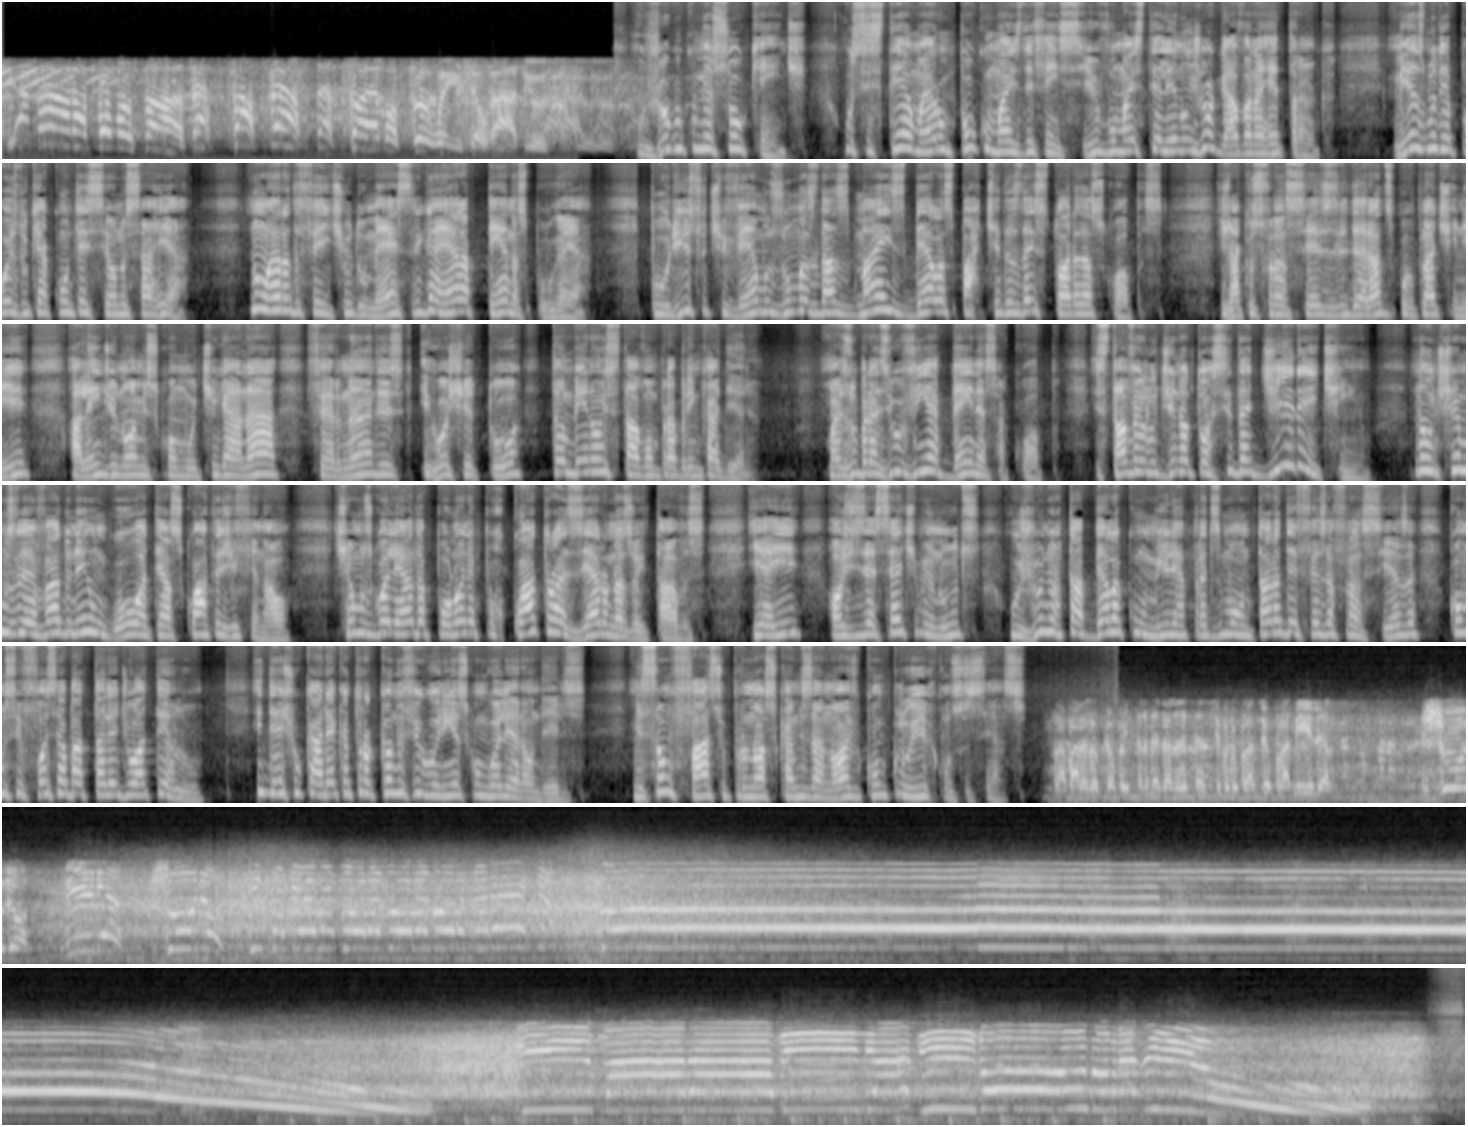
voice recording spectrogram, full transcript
E agora É só festa, é só emoção em seu rádio. O jogo começou quente. O sistema era um pouco mais defensivo, mas Tele não jogava na retranca, mesmo depois do que aconteceu no Sarriá. Não era do feitio do mestre ganhar apenas por ganhar. Por isso tivemos uma das mais belas partidas da história das Copas, já que os franceses liderados por Platini, além de nomes como Tiganá, Fernandes e Rocheteau, também não estavam para brincadeira. Mas o Brasil vinha bem nessa Copa. Estava iludindo a torcida direitinho. Não tínhamos levado nenhum gol até as quartas de final. Tínhamos goleado a Polônia por 4 a 0 nas oitavas. E aí, aos 17 minutos, o Júnior tabela com o Miller para desmontar a defesa francesa como se fosse a Batalha de Waterloo. e deixa o Careca trocando figurinhas com o goleirão deles. Missão fácil para o nosso camisa 9 concluir com sucesso. Trabalha no campo intermediário defensivo do Brasil para Miller. Júnior. Miller. Júnior. De tabela.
